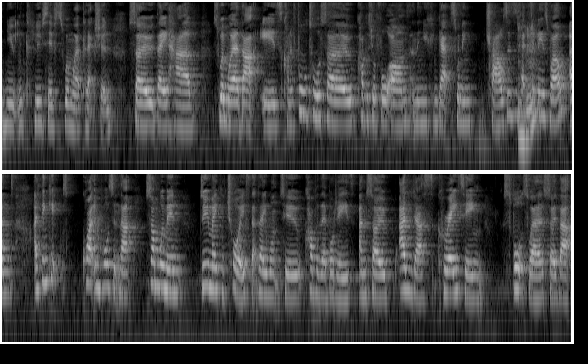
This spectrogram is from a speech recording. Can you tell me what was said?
new inclusive swimwear collection. So they have swimwear that is kind of full torso, covers your forearms, and then you can get swimming trousers effectively as well. And I think it's quite important that some women do make a choice that they want to cover their bodies, and so Adidas creating sportswear so that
